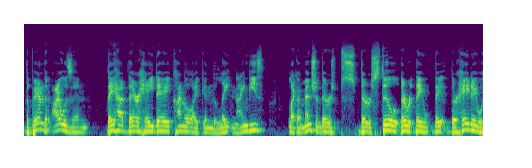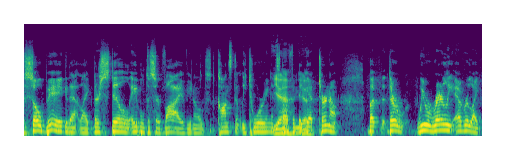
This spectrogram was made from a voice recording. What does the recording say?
the band that I was in, they had their heyday kind of like in the late '90s. Like I mentioned, they're they're still they were they they their heyday was so big that like they're still able to survive. You know, constantly touring and Yeah, stuff, and they yeah. get turnout. But there, we were rarely ever like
